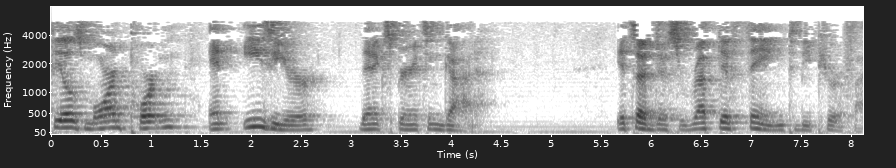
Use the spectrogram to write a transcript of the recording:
feels more important and easier than experiencing God. It's a disruptive thing to be purified.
